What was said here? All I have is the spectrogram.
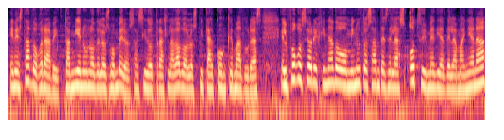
en estado grave. También uno de los bomberos ha sido trasladado al hospital con quemaduras. El fuego se ha originado minutos antes de las ocho y media de la mañana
